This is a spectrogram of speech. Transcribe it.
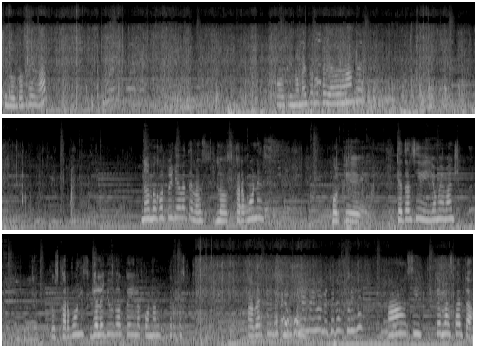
¿Se los vas a llegar? O si no, mételos allá adelante. No, mejor tú llévate los, los carbones. Porque, ¿qué tal si yo me mancho? Los carbones. Yo le ayudo acá y la con otra cosa. A ver, ¿qué es lo que ¿Los no iba a meter? Ah, sí. ¿Qué más falta?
